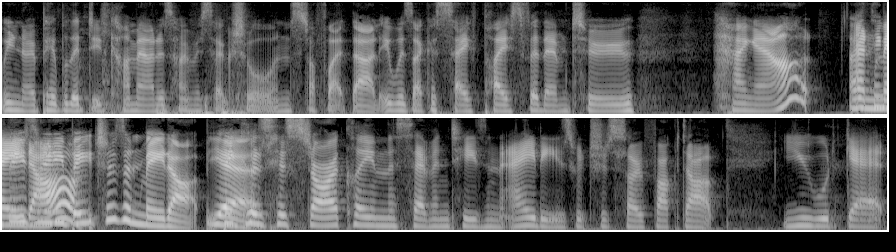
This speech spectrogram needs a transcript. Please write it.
you know, people that did come out as homosexual and stuff like that. It was like a safe place for them to hang out I And meet these up. beaches and meet up. Yeah, Because historically in the 70s and 80s, which is so fucked up, you would get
